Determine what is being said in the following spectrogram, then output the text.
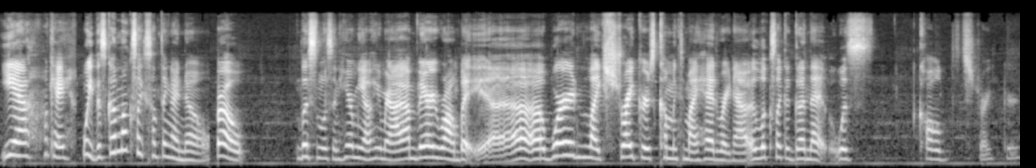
Yeah, okay. Wait, this gun looks like something I know. Bro, listen, listen, hear me out, hear me out. I'm very wrong, but uh, a word like striker's coming to my head right now. It looks like a gun that was called Striker.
